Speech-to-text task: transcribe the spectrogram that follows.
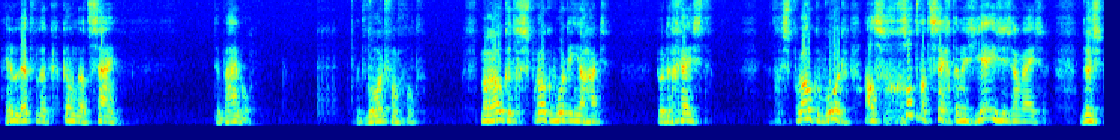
Heel letterlijk kan dat zijn de Bijbel, het woord van God, maar ook het gesproken woord in je hart door de geest. Het gesproken woord, als God wat zegt, dan is Jezus aanwezig. Dus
